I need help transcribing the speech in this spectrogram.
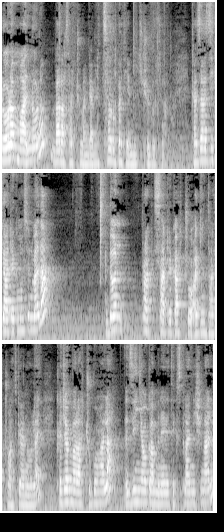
ኖረም አልኖረም በራሳችሁ መንገድ ልትሰሩበት የምትችሉት ነው። ከዛ እዚህ ጋር ደግሞ ስንመጣ ዶን practice አድርጋችሁ አግኝታችኋት ፒያኖ ላይ ከጀመራችሁ በኋላ እዚህኛው ጋር ምን አይነት explanation አለ?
